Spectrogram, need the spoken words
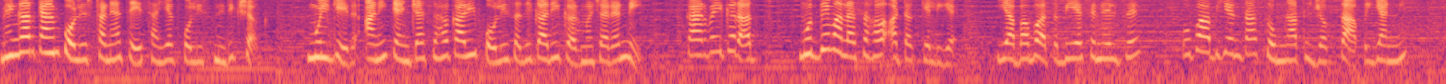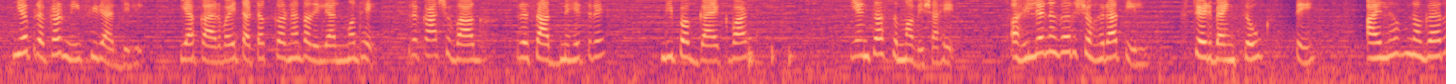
भिंगार कॅम्प पोलीस ठाण्याचे सहाय्यक पोलीस निरीक्षक मुलगीर आणि त्यांच्या सहकारी पोलीस अधिकारी कर्मचाऱ्यांनी कारवाई करत मुद्देमालासह अटक केली आहे याबाबत बीएसएनएलचे उपअभियंता सोमनाथ जगताप यांनी या प्रकरणी फिर्याद दिली. या कारवाईत अटक करण्यात आलेल्यांमध्ये प्रकाश वाघ प्रसाद मेहत्रे दीपक गायकवाड यांचा समावेश आहे. अहिल्यानगर शहरातील स्टेट बँक चौक ते आयलवनगर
